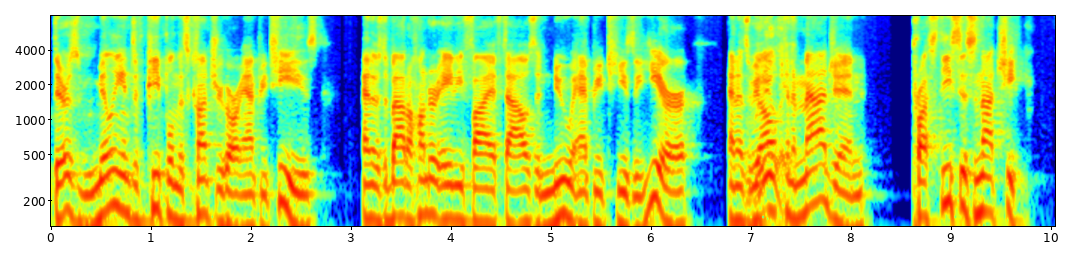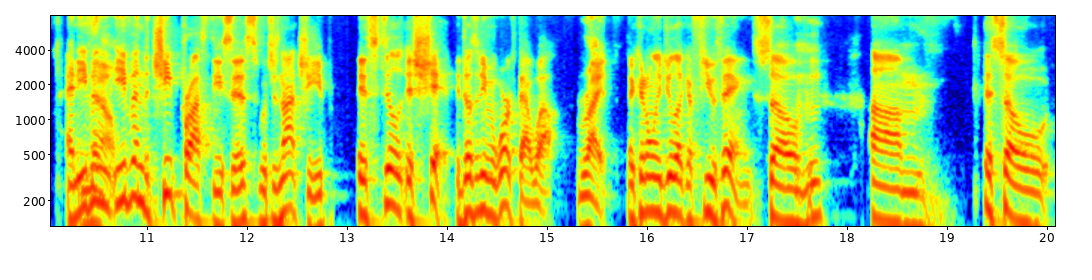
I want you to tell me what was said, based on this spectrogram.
there's millions of people in this country who are amputees and there's about 185,000 new amputees a year and as we all can imagine prosthesis is not cheap and even No. even the cheap prosthesis which is not cheap is still is shit it doesn't even work that well right. it can only do like a few things so Mhm. Um so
